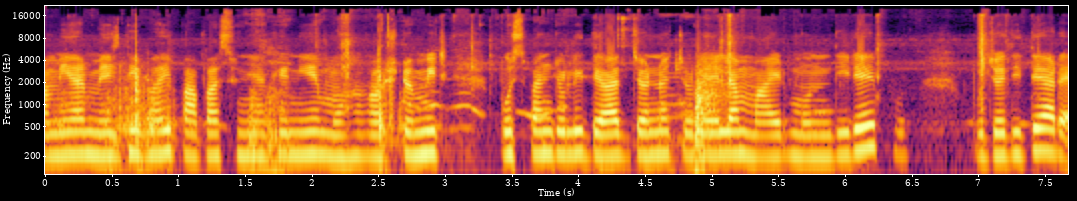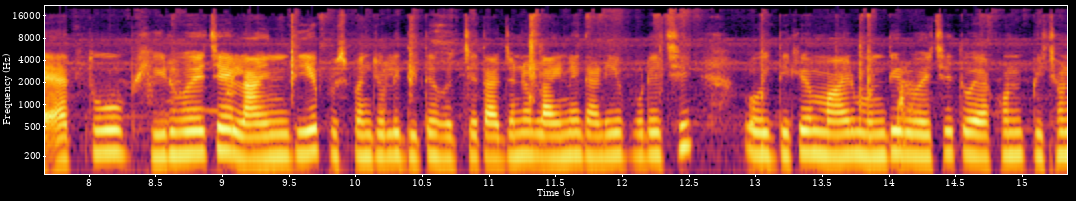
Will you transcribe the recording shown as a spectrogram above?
আমি আর মেজদি ভাই, পাপা সুনিয়াকে নিয়ে মহা অষ্টমীর পুষ্পাঞ্জলি দেওয়ার জন্য চলে এলাম মায়ের মন্দিরে। পুজো দিতে আর এত ভিড় হয়েছে, লাইন দিয়ে পুষ্পাঞ্জলি দিতে হচ্ছে, তার জন্য লাইনে দাঁড়িয়ে পড়েছি। ওইদিকে মায়ের মন্দির রয়েছে, তো এখন পিছন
